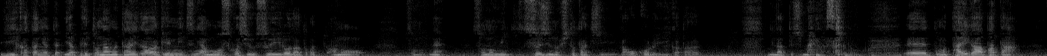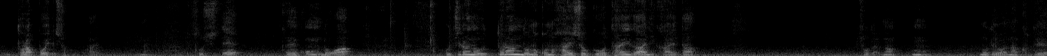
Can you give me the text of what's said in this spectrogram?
言い方によっては、いや、ベトナムタイガーは厳密にはもう少し薄い色だとか、あの、そのね、その筋の人たちが起こる言い方になってしまいますけど、えっ、と、まあ、タイガーパターン、トラっぽいでしょ？はい。ね、そして、えー、今度は、こちらのウッドランドのこの配色をタイガーに変えた、そうだよな、うん、のではなくて、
